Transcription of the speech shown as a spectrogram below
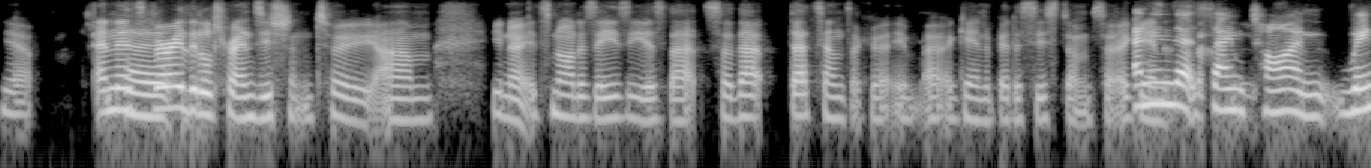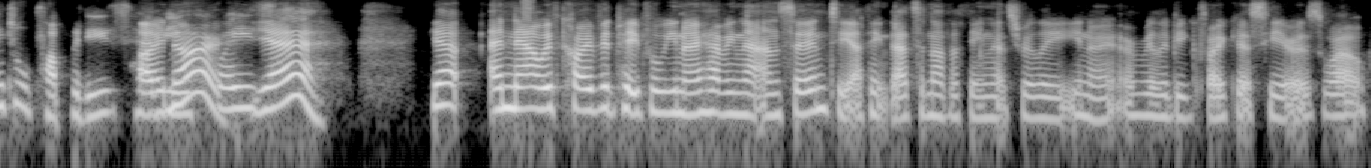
Yeah. And you there's know, very little transition too. Um, you know, it's not as easy as that. So that that sounds like a, again a better system. So again, and in that same time, rental properties have I know. increased. Yeah, yeah. And now with COVID, people, you know, having that uncertainty, I think that's another thing that's really, you know, a really big focus here as well.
